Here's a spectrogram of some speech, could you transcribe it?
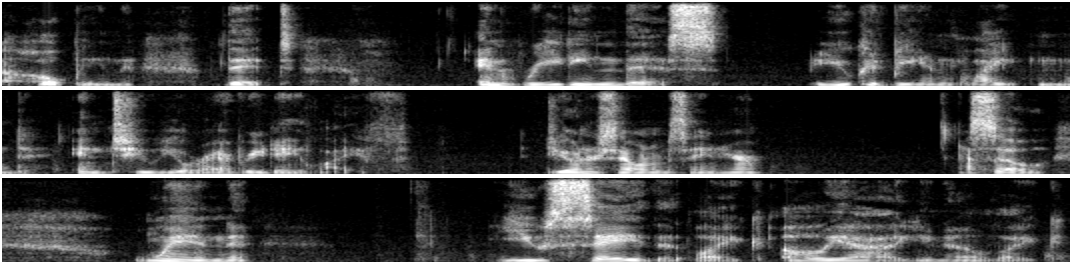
hoping that in reading this, you could be enlightened into your everyday life. Do you understand what I'm saying here? So, when you say that like oh yeah you know like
